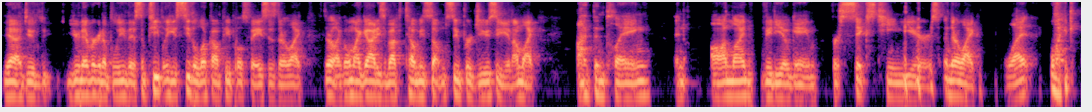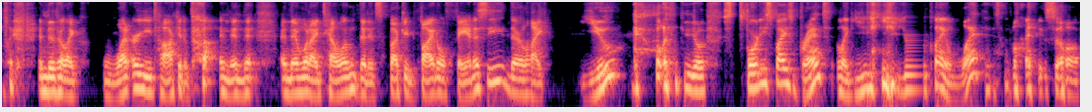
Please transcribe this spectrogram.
yeah dude you're never gonna believe this. And people you see the look on people's faces. They're like they're like oh my god he's about to tell me something super juicy. And i'm like i've been playing an online video game for 16 years. And they're like what? Like and then they're like what are you talking about? And then and then when i tell them that it's fucking final fantasy they're like you? Like you know sporty spice brent? Like you you're playing what? Like so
